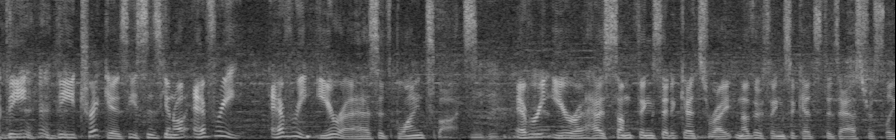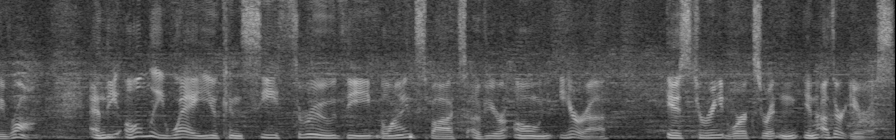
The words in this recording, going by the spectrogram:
the the trick is he says you know every every era has its blind spots every era has some things that it gets right and other things it gets disastrously wrong and the only way you can see through the blind spots of your own era is to read works written in other eras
